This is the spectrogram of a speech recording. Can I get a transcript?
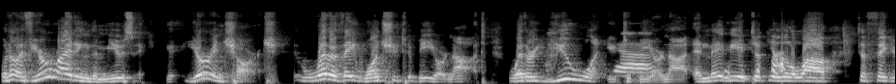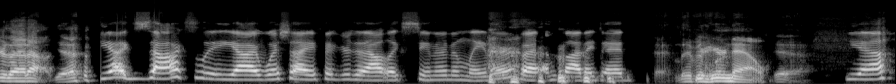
Well, no, if you're writing the music, you're in charge, whether they want you to be or not, whether you want you to be or not. And maybe it took you a little while to figure that out. Yeah. yeah, exactly. Yeah, I wish I figured it out like sooner than later, but I'm glad I did. yeah live You're here now. Yeah. Yeah.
